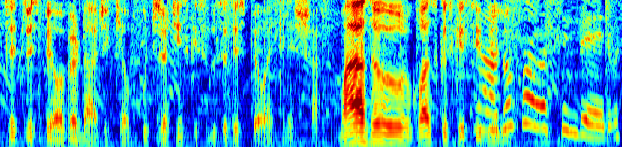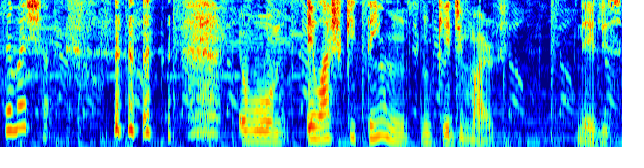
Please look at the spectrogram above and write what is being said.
C3PO, verdade. Aqui, ó. Putz, já tinha esquecido do C3PO. É que ele é chato. Mas eu quase que eu esqueci ah, dele. não fala assim dele, você é mais chato. eu, eu acho que tem um, um quê de Marvel neles.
